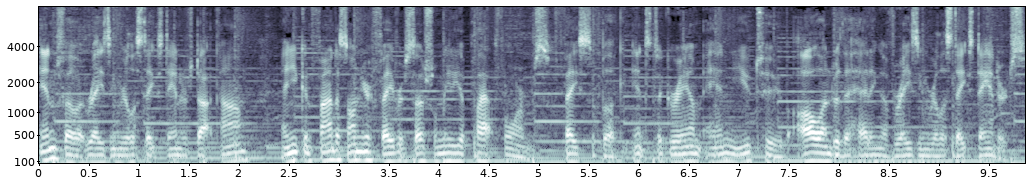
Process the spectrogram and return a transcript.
info at raisingrealestatestandards.com, and you can find us on your favorite social media platforms Facebook, Instagram, and YouTube, all under the heading of Raising Real Estate Standards.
